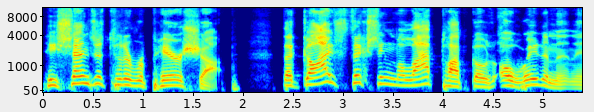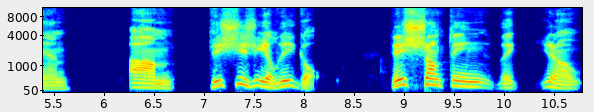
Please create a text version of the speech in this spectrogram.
He sends it to the repair shop. The guy fixing the laptop goes, "Oh, wait a minute, man. Um, this is illegal. This is something that you know.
